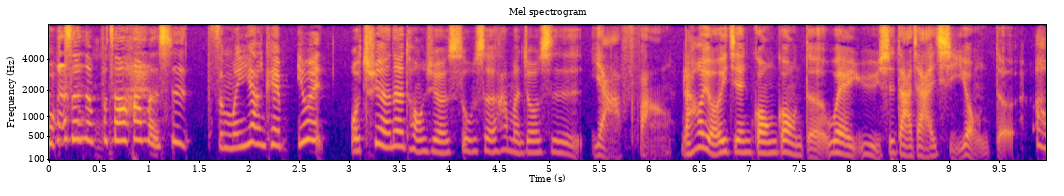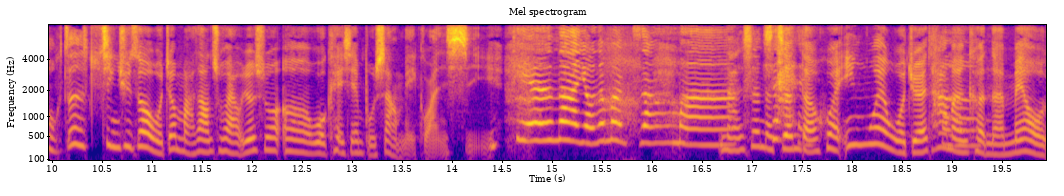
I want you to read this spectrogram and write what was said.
我真的不知道他们是怎么样可以，因为。我去了那同学宿舍，他们就是雅房，然后有一间公共的卫浴是大家一起用的。哦，我真的进去之后，我就马上出来，我就说，呃，我可以先不上，没关系。天哪，有那么脏吗？男生的真的会，因为我觉得他们可能没有。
